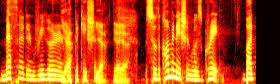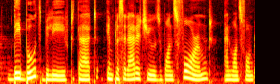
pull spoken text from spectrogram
method and rigor and Yeah. replication. Yeah. Yeah. Yeah. So the combination was great. But they both believed that implicit attitudes once formed and once formed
